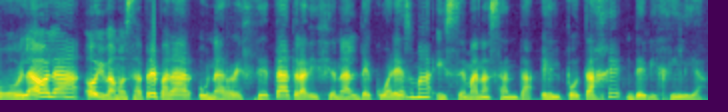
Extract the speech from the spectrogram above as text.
Hola, hola. Hoy vamos a preparar una receta tradicional de Cuaresma y Semana Santa, el potaje de vigilia.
